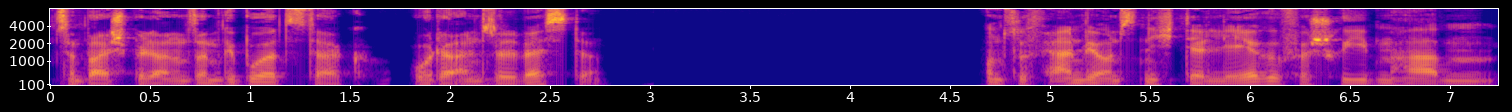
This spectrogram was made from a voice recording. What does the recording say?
zum Beispiel an unserem Geburtstag oder an Silvester. Und sofern wir uns nicht der Lehre verschrieben haben,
